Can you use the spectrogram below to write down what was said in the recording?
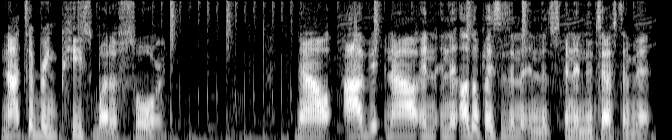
not to bring peace but a sword. Now, I've, now in, in the other places in the, in the, in the New Testament,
